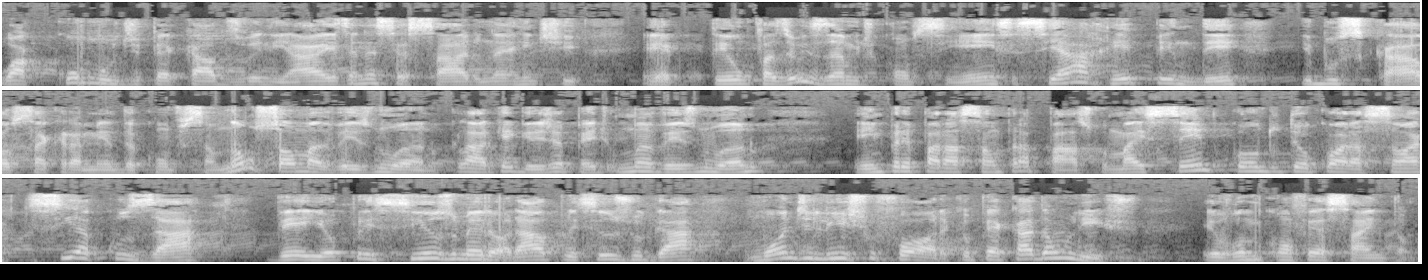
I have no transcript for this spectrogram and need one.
o acúmulo de pecados veniais, é necessário, né, a gente é, ter um, fazer o um exame de consciência, se arrepender e buscar o sacramento da confissão, não só uma vez no ano. Claro que a igreja pede uma vez no ano em preparação para a Páscoa, mas sempre quando o teu coração se acusar veio, eu preciso melhorar, eu preciso julgar um monte de lixo fora, que o pecado é um lixo. Eu vou me confessar então.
